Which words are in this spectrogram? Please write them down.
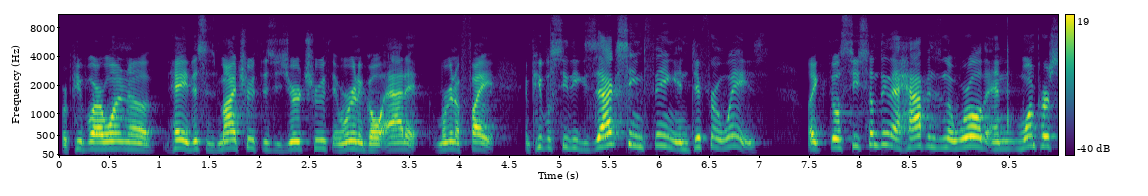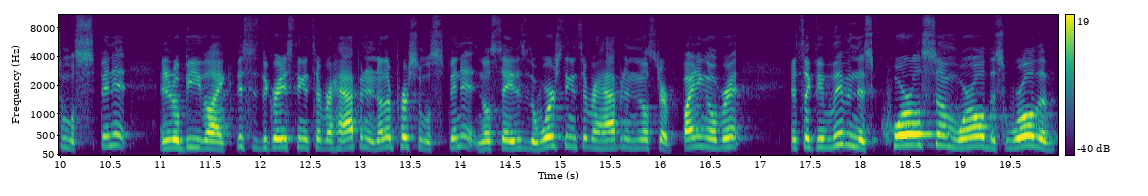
where people are wanting to, hey, this is my truth, this is your truth, and we're going to go at it. We're going to fight. And people see the exact same thing in different ways. Like they'll see something that happens in the world, and one person will spin it and it'll be like, this is the greatest thing that's ever happened. Another person will spin it and they'll say, this is the worst thing that's ever happened, and they'll start fighting over it. it's like they live in this quarrelsome world, this world of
